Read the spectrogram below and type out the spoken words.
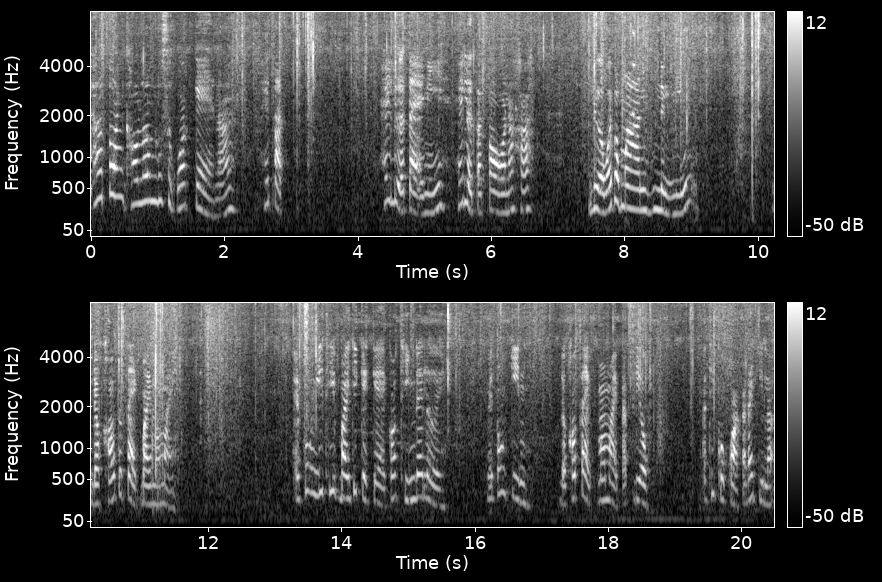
ถ้าต้นเขาเริ่มรู้ สึกว่าแก่นะ ให้ตัด ให้เหลือแต่อันนี้ ให้เหลือแต่ตอนะคะ เหลือไว้ประมาณหนึ่งนิ้ว เดี๋ยวเขาจะแตกใบมาใหม่ไอ้พวกนี้ที่ใบที่แก่ๆก็ทิ้งได้เลย ไม่ต้องกิน เดี๋ยวเขาแตกมาใหม่แป๊บเดียวอาทิตย์กว่าๆก็ได้กินละ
